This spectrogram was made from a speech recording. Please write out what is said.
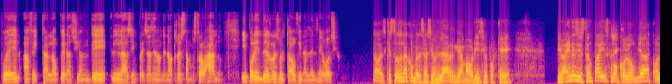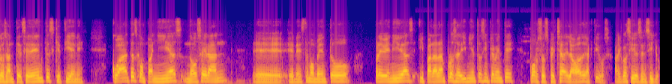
pueden afectar la operación de las empresas en donde nosotros estamos trabajando y por ende el resultado final del negocio. No, es que esto es una conversación larga, Mauricio, porque imagínese usted un país como Colombia con los antecedentes que tiene. ¿Cuántas compañías no serán eh, en este momento prevenidas y pararán procedimientos simplemente por sospecha de lavado de activos, algo así de sencillo.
